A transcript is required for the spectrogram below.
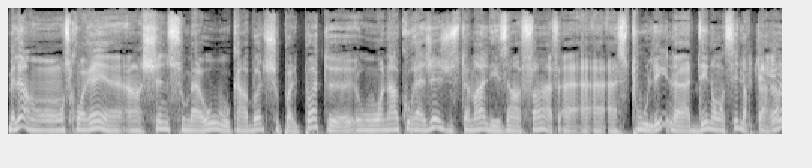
Mais là, on, se croirait euh, en Chine sous Mao, au Cambodge sous Pol Pot, où on encourageait justement les enfants à, à, à, se touler, à dénoncer leurs parents.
